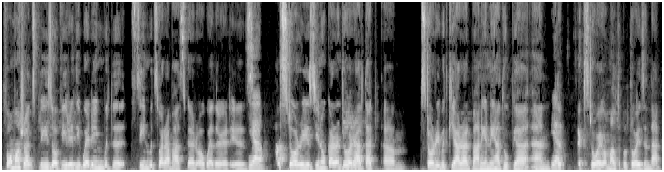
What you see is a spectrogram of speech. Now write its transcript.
Four More Shots Please or Veere Di Wedding with the scene with Swara Bhaskar or whether it is yeah stories. You know, Karan Johar had that um, story with Kiara Advani and Neha Dhupia and Yeah. the sex toy or multiple toys in that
